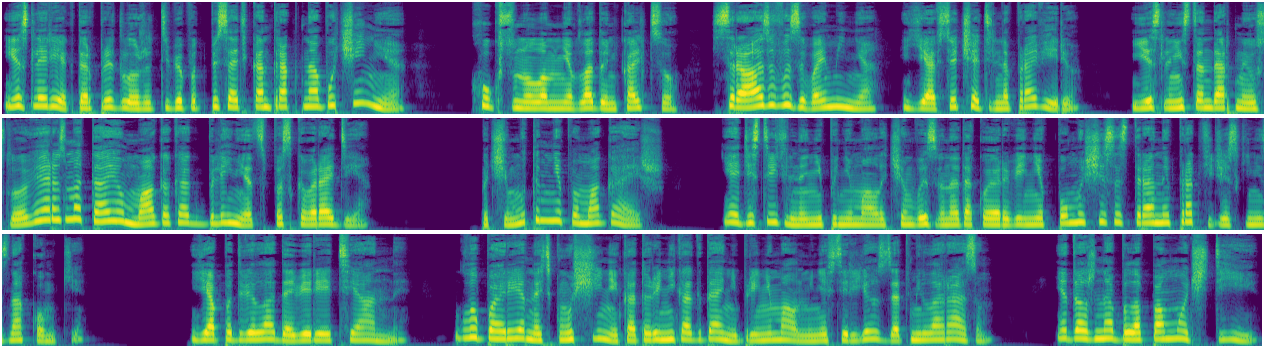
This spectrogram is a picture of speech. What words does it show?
Если ректор предложит тебе подписать контракт на обучение...» Хук сунула мне в ладонь кольцо. Сразу вызывай меня, я все тщательно проверю. Если нестандартные условия, размотаю мага как блинец по сковороде. Почему ты мне помогаешь? Я действительно не понимала, чем вызвано такое рвение помощи со стороны практически незнакомки. Я подвела доверие Тианны. Глупая ревность к мужчине, который никогда не принимал меня всерьез, затмила разум. Я должна была помочь Тии.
